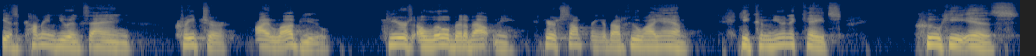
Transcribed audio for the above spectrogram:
He is coming to you and saying, Creature, I love you. Here's a little bit about me. Here's something about who I am. He communicates who he is.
